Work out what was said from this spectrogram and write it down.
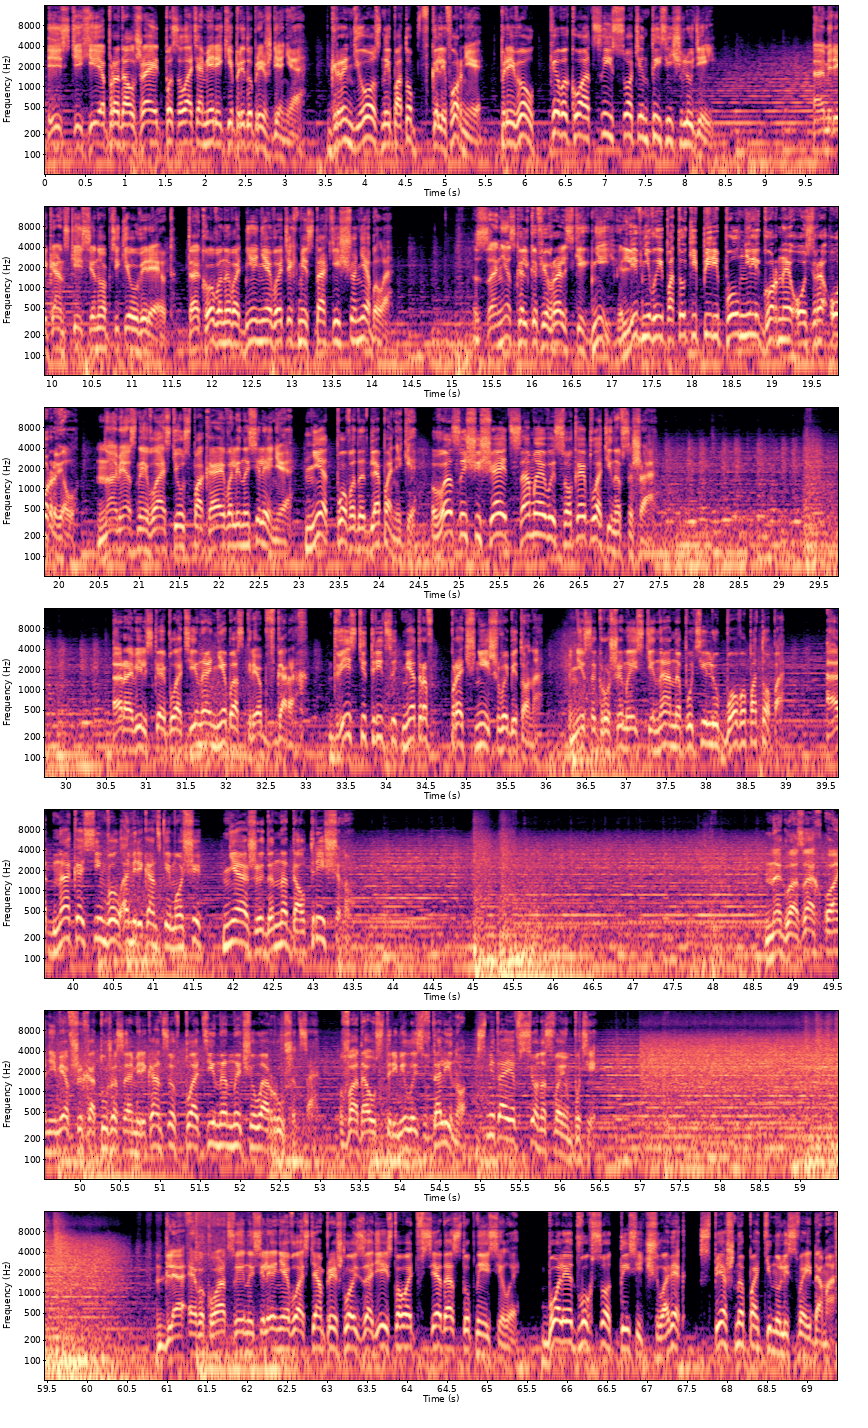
И стихия продолжает посылать Америке предупреждения. Грандиозный потоп в Калифорнии привел к эвакуации сотен тысяч людей — Американские синоптики уверяют, такого наводнения в этих местах еще не было. За несколько февральских дней ливневые потоки переполнили горное озеро Орвилл. Но местные власти успокаивали население. Нет повода для паники. Вас защищает самая высокая плотина в США. Аравильская плотина – небоскреб в горах. 230 метров прочнейшего бетона. Несокрушимая стена на пути любого потопа. Однако символ американской мощи неожиданно дал трещину. На глазах у онемевших от ужаса американцев плотина начала рушиться. Вода устремилась в долину, сметая все на своем пути. Для эвакуации населения властям пришлось задействовать все доступные силы. Более 200 тысяч человек спешно покинули свои дома.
